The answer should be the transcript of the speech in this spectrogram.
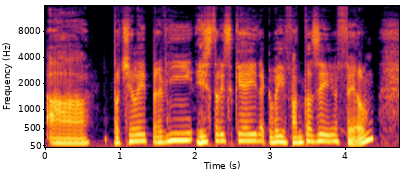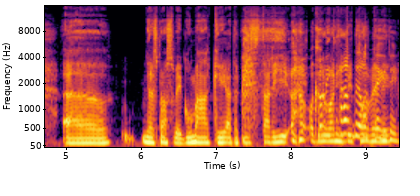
a točili první historický takový fantasy film. Uh, měli jsme na sobě gumáky a takový starý odrovaný pytloviny.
